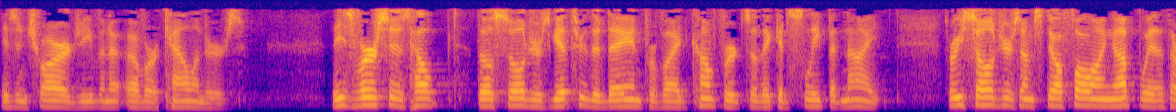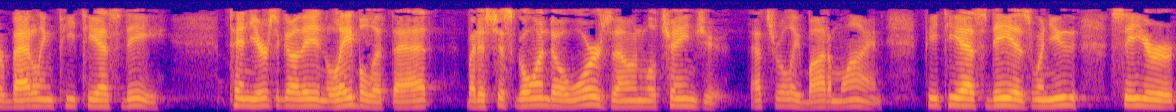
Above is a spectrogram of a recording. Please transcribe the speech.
is in charge even of our calendars. These verses helped those soldiers get through the day and provide comfort so they could sleep at night. Three soldiers I'm still following up with are battling PTSD. Ten years ago they didn't label it that, but it's just going to a war zone will change you. That's really bottom line. PTSD is when you see your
